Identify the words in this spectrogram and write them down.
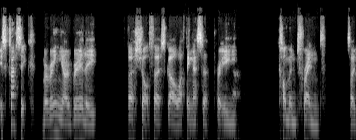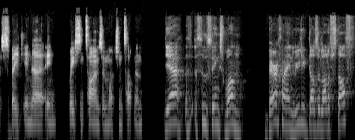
it's classic Mourinho, really. First shot, first goal. I think that's a pretty yeah. common trend, so to mm-hmm. speak, in uh, in recent times when watching Tottenham. Yeah, two things. One, Bergwijn really does a lot of stuff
